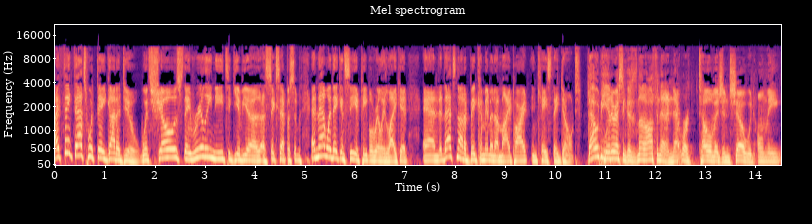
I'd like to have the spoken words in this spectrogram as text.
I think that's what they got to do with shows. They really need to give you a, a six episode, and that way they can see if people really like it. And that's not a big commitment on my part in case they don't. That would be interesting because it's not often that a network television show would only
